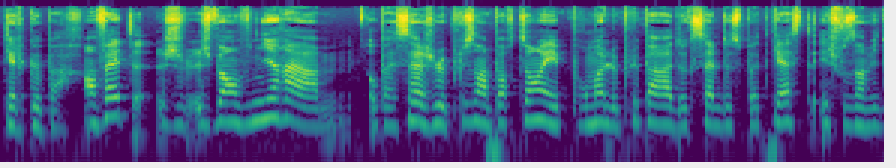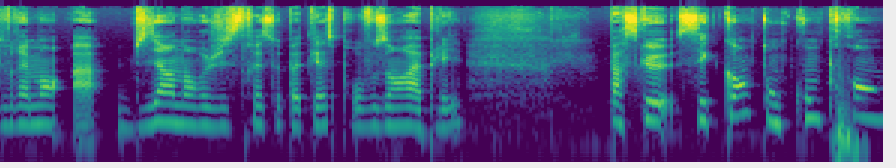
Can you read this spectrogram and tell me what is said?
quelque part. En fait, je, vais en venir au passage le plus important et pour moi le plus paradoxal de ce podcast et je vous invite vraiment à bien enregistrer ce podcast pour vous en rappeler. Parce que c'est quand on comprend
